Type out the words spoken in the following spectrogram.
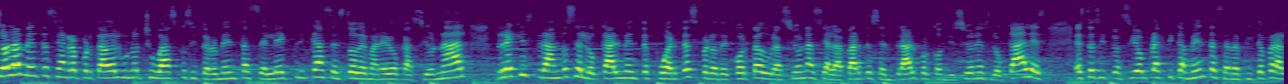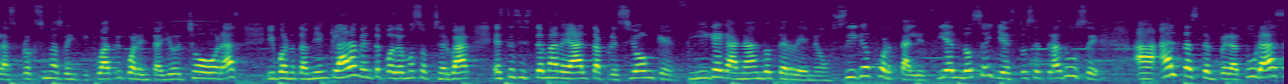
Solamente se han reportado algunos chubascos y tormentas eléctricas, esto de manera ocasional, registrándose localmente fuertes, pero de corta duración hacia la parte central por condiciones locales. Esta situación prácticamente se repite para las próximas 24 y 48 horas. Y bueno, también claramente podemos observar este sistema de alta presión que sigue ganando terreno, sigue fortaleciéndose y esto se traduce a altas temperaturas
